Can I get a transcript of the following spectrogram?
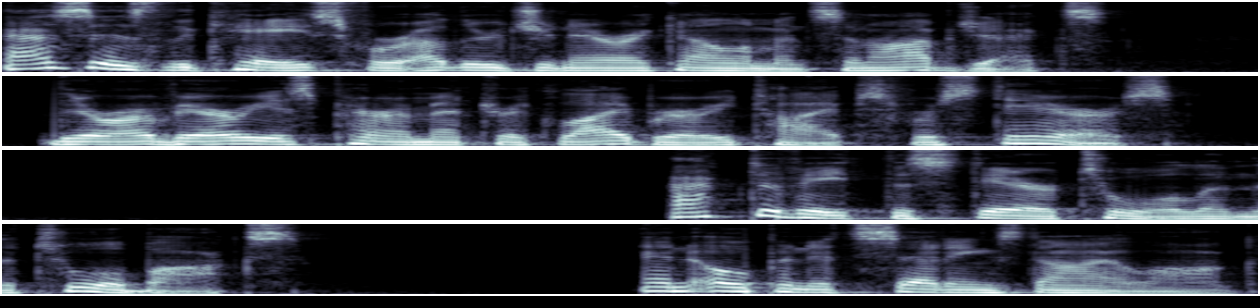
As is the case for other generic elements and objects, there are various parametric library types for stairs. Activate the Stair tool in the toolbox and open its Settings dialog.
